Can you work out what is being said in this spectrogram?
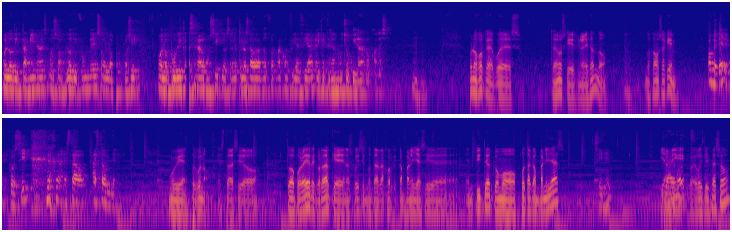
o lo dictaminas, o eso, lo difundes o lo, pues sí, o lo publicas en algún sitio. Si alguien te lo está dando de forma confidencial, hay que tener mucho cuidado con eso. Bueno, Jorge, pues tenemos que ir finalizando. ¿Lo dejamos aquí? Hombre, pues sí, ha, estado, ha estado bien. Muy bien, pues bueno, esto ha sido todo por hoy. Recordar que nos podéis encontrar a Jorge Campanillas eh, en Twitter como J Campanillas. Sí. Y a mí, luego Lizaso,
